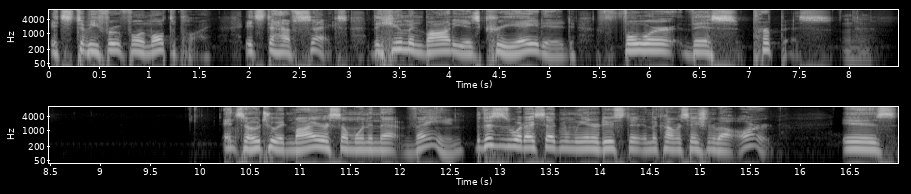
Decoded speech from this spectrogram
It's to be fruitful and multiply. It's to have sex. The human body is created for this purpose. And so to admire someone in that vein, but this is what I said when we introduced it in the conversation about art, is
